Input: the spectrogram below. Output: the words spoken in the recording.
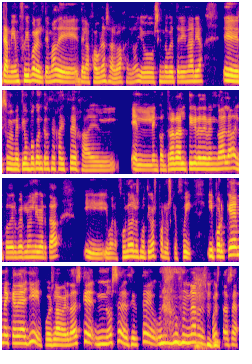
también fui por el tema de, la fauna salvaje. ¿no? Yo siendo veterinaria, eh, eso me metió un poco entre ceja y ceja el, el encontrar al tigre de Bengala, el poder verlo en libertad y, bueno, fue uno de los motivos por los que fui. ¿Y por qué me quedé allí? Pues la verdad es que no sé decirte una respuesta. O sea,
